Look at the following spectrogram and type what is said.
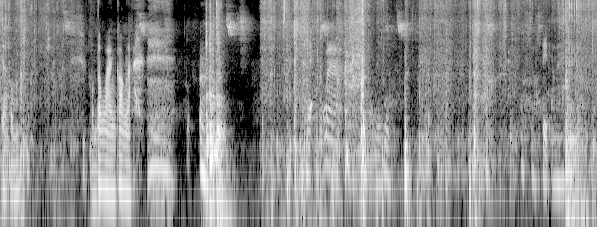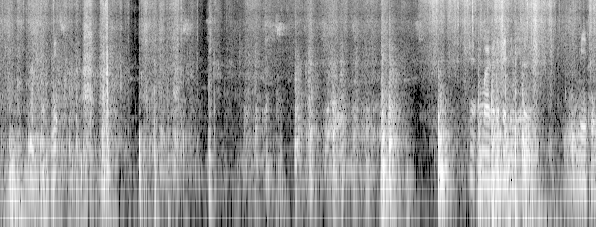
เดี๋ยวผม ผมต้องวางกล้องละแกะออกมาติดอะไร นี่ มาก็จะเป็นอย่างนี้เลย มีถุง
